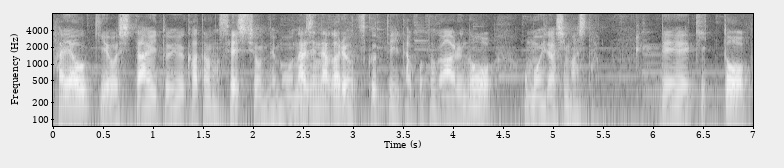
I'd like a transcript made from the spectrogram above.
早起きをしたいという方のセッションでも同じ流れを作っていたことがあるのを思い出しました。できっと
